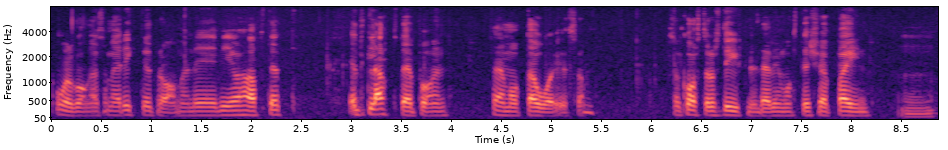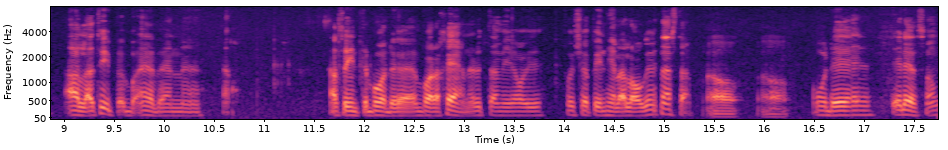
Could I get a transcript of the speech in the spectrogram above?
årgångar som är riktigt bra. Men det, vi har haft ett, ett glapp där på en 5-8 år ju som, som kostar oss dyrt nu där vi måste köpa in Mm. alla typer, även eh, ja, Alltså inte både, bara stjärnor utan vi har ju fått köpa in hela laget nästan. Ja, ja. Och det, det är det som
